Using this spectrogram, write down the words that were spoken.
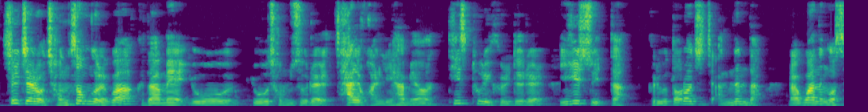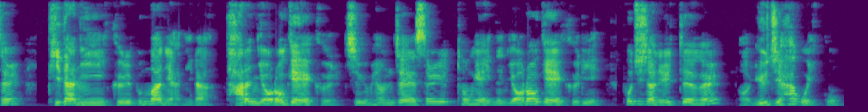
실제로 정성글과 그 다음에 요, 요 점수를 잘 관리하면 티스토리 글들을 이길 수 있다. 그리고 떨어지지 않는다. 라고 하는 것을 비단 이 글뿐만이 아니라 다른 여러 개의 글, 지금 현재 쓸통에 있는 여러 개의 글이 포지션 1등을 어, 유지하고 있고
